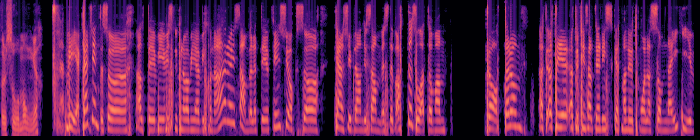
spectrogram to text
för så många? Vi är kanske inte så alltid, vi, vi skulle kunna vara mer visionära i samhället. Det finns ju också kanske ibland i samhällsdebatten så att om man pratar om att, att, det, att det finns alltid en risk att man utmålas som naiv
